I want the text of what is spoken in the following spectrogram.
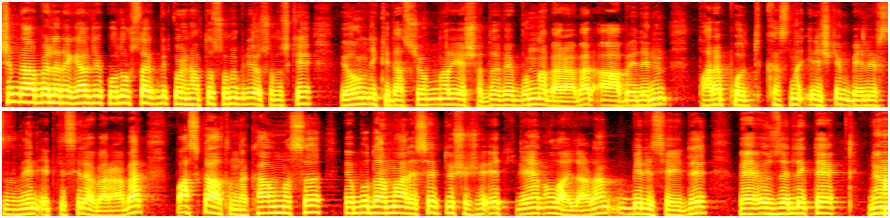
Şimdi haberlere gelecek olursak Bitcoin hafta sonu biliyorsunuz ki yoğun likidasyonlar yaşadı ve bununla beraber ABD'nin para politikasına ilişkin belirsizliğin etkisiyle beraber baskı altında kalması ve bu da maalesef düşüşü etkileyen olaylardan birisiydi ve özellikle dün,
